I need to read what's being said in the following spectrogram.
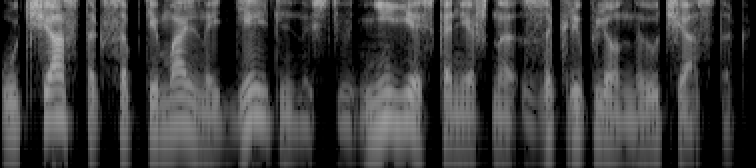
Участок с оптимальной деятельностью не есть, конечно, закрепленный участок.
